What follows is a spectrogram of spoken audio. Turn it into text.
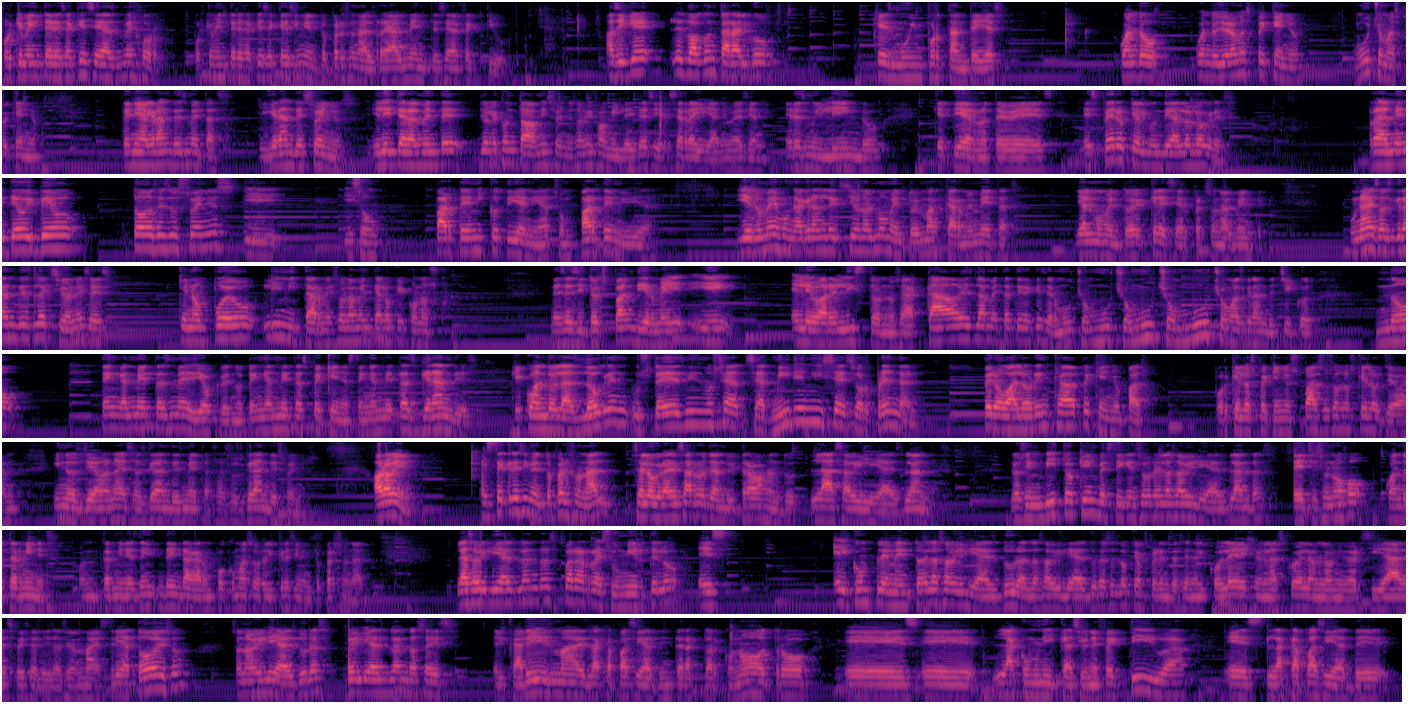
Porque me interesa que seas mejor. Porque me interesa que ese crecimiento personal realmente sea efectivo. Así que les voy a contar algo que es muy importante y es cuando, cuando yo era más pequeño, mucho más pequeño, tenía grandes metas y grandes sueños. Y literalmente yo le contaba mis sueños a mi familia y decía, se reían y me decían, eres muy lindo, qué tierno te ves, espero que algún día lo logres. Realmente hoy veo todos esos sueños y, y son parte de mi cotidianidad, son parte de mi vida. Y eso me dejó una gran lección al momento de marcarme metas y al momento de crecer personalmente. Una de esas grandes lecciones es que no puedo limitarme solamente a lo que conozco. Necesito expandirme y, elevar el listón. O sea, cada vez la meta tiene que ser mucho, mucho, mucho, mucho más grande, chicos. No tengan metas mediocres, no tengan metas pequeñas, tengan metas grandes. Que cuando las logren ustedes mismos se, se admiren y se sorprendan. Pero valoren cada pequeño paso. Porque los pequeños pasos son los que los llevan y nos llevan a esas grandes metas, a esos grandes sueños. Ahora bien, este crecimiento personal se logra desarrollando y trabajando las habilidades blandas. Los invito a que investiguen sobre las habilidades blandas. Te eches un ojo cuando termines, cuando termines de, de indagar un poco más sobre el crecimiento personal. Las habilidades blandas, para resumírtelo, es el complemento de las habilidades duras. Las habilidades duras es lo que aprendes en el colegio, en la escuela, en la universidad, especialización, maestría, todo eso son habilidades duras. Habilidades blandas es el carisma, es la capacidad de interactuar con otro, es eh, la comunicación efectiva, es la capacidad de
